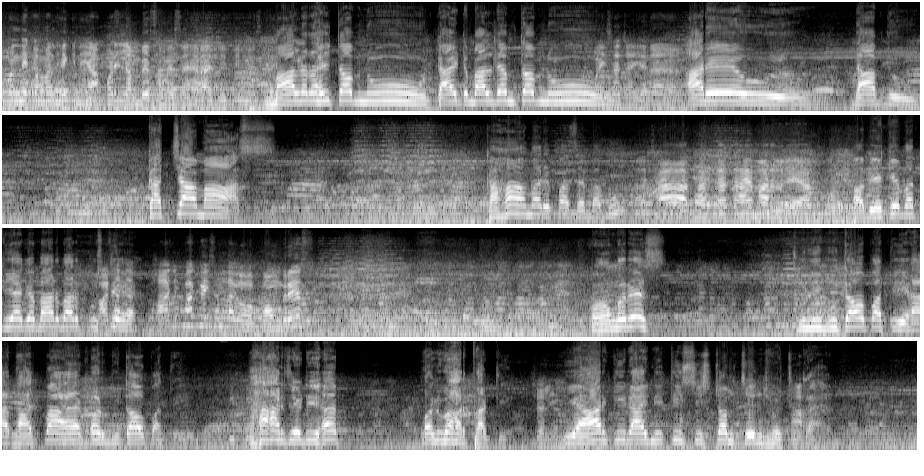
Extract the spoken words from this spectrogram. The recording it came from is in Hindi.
विधायक बनने का मन है कि नहीं? आप बड़ी लंबे समय से हैं राजनीति में से। माल रही तब नू टाइट माल देम तब नू। पैसा चाहिए ना। अरे दाब दू। कच्चा मांस। कहाँ हमारे पास है बाबू? अच्छा धक्का का है मारल गए आपको? अब एक बतिया के बार बार पूछते हैं। भाजपा कैसन लगा कांग्रेस? कांग्रेस? चूली बुताओ पाती है भाजपा है घर बुताओ पाती आरजेडी है परिवार पार्टी बिहार की राजनीति सिस्टम चेंज हो चुका है।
